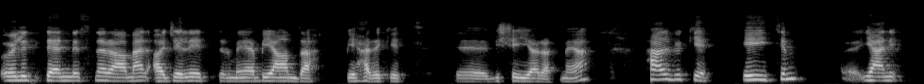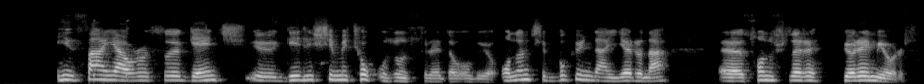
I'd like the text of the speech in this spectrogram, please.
öyle denmesine rağmen acele ettirmeye bir anda bir hareket e, bir şey yaratmaya. Halbuki eğitim e, yani insan yavrusu, genç e, gelişimi çok uzun sürede oluyor. Onun için bugünden yarına e, sonuçları göremiyoruz.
